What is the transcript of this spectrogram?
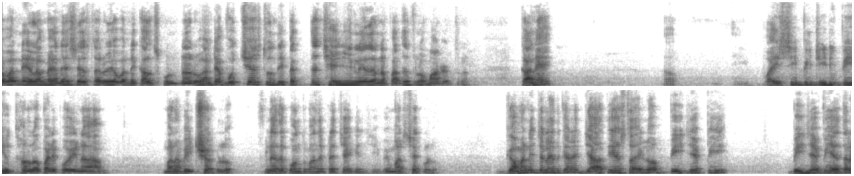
ఎవరిని ఎలా మేనేజ్ చేస్తారు ఎవరిని కలుసుకుంటున్నారు అంటే వచ్చేస్తుంది పెద్ద చేంజ్ లేదన్న పద్ధతిలో మాట్లాడుతున్నారు. కానీ వైసీపీ టీడీపీ యుద్ధంలో పడిపోయిన మన వీక్షకులు లేదా కొంతమంది ప్రత్యేకించి విమర్శకులు గమనించలేదు కానీ జాతీయ స్థాయిలో బీజేపీ బీజేపీ ఇతర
